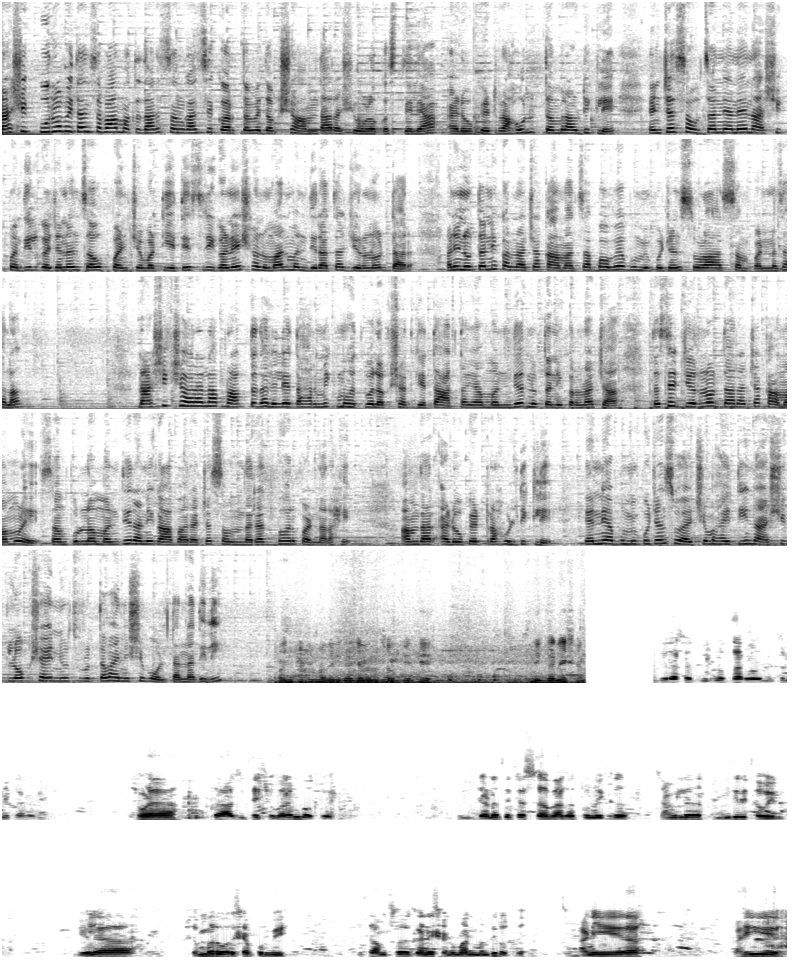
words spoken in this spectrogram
नाशिक पूर्व विधानसभा मतदारसंघाचे कर्तव्य दक्ष आमदार अशी ओळख असलेल्या ॲडव्होकेट राहुल उत्तमराव ढिकले यांच्या सौजन्याने नाशिकमधील गजानन चौक पंचवटी येथे श्री गणेश हनुमान मंदिराचा जीर्णोद्धार आणि नूतनीकरणाच्या कामाचा भव्य भूमिपूजन सोहळा आज संपन्न झाला. नाशिक शहराला प्राप्त झालेले धार्मिक महत्त्व लक्षात घेता आता या मंदिर नूतनीकरणाच्या तसेच जीर्णोद्धाराच्या कामामुळे संपूर्ण मंदिर आणि गाभाऱ्याच्या सौंदर्यात भर पडणार आहे. आमदार ॲडव्होकेट राहुल टिकले यांनी या भूमिपूजन सोहळ्याची माहिती नाशिक लोकशाही न्यूज वृत्तवाहिनीशी बोलताना दिली. पंचवटीमधील गजानन चौक येथे श्री गणेश मंदिराचा जीर्णोद्धार व नूतनीकरण सोहळ्याचा आज इथे शुभारंभ होतोय. जनतेच्या सहभागातून एक चांगलं मंदिर इथं होईल. गेल्या शंभर वर्षापूर्वी इथं आमचं गणेश हनुमान मंदिर होतं. आणि काही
